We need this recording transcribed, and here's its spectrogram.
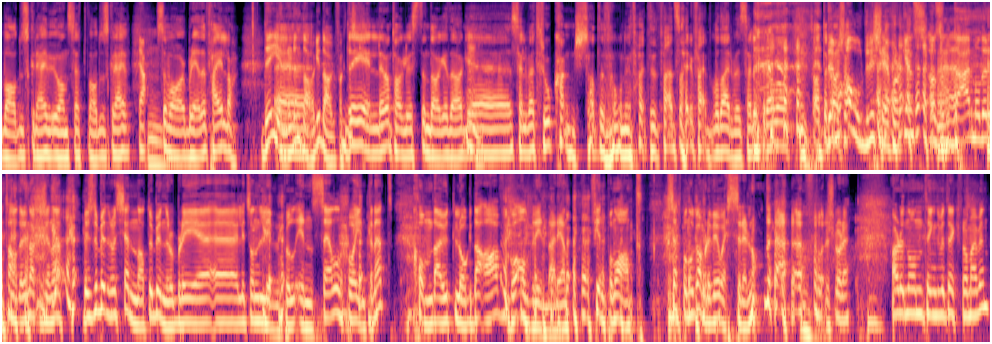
hva du skrev, uansett hva du skrev. Ja. Så var, ble det feil, da. Det gjelder den Eh, dag i dag, faktisk. Det gjelder antageligvis den dag i dag, Mm. selv om jeg tror kanskje at noen United-fans er i ferd med å nærme seg litt. Da, Det må kanskje- aldri skje, folkens! Altså, der må dere ta dere i nakkeskinnet. Hvis du begynner å kjenne at du begynner å bli eh, litt sånn Liverpool-incel på internett, kom deg ut, logg deg av, gå aldri inn der igjen. Finn på noe annet. Sett på noen gamle VHS-er eller noe. Det er, jeg foreslår det. Har du noen ting du vil trekke fram, Eivind?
